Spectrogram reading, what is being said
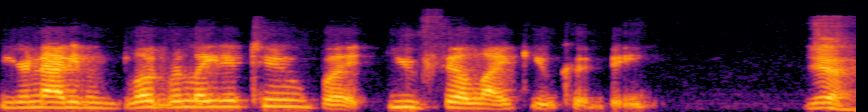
you're not even blood related to, but you feel like you could be. Yeah.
